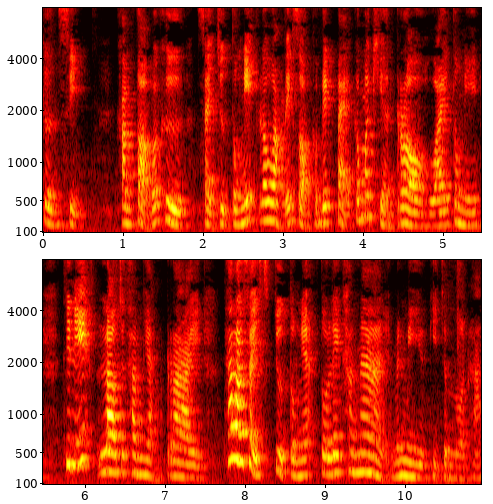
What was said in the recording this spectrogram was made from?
เกิน 10 คำตอบก็คือใส่จุดตรงนี้ระหว่างเลข 2 กับเลข 8 ก็มาเขียนรอไว้ตรงนี้ ทีนี้เราจะทำอย่างไร ถ้าเราใส่จุดตรงเนี้ยตัวเลขข้างหน้าเนี่ยมันมีอยู่กี่จำนวนคะ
